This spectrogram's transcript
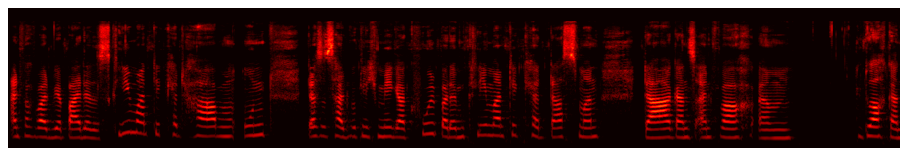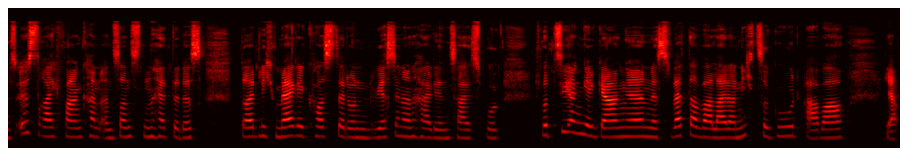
einfach weil wir beide das Klimaticket haben. Und das ist halt wirklich mega cool bei dem Klimaticket, dass man da ganz einfach ähm, durch ganz Österreich fahren kann. Ansonsten hätte das deutlich mehr gekostet und wir sind dann halt in Salzburg spazieren gegangen. Das Wetter war leider nicht so gut, aber ja,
